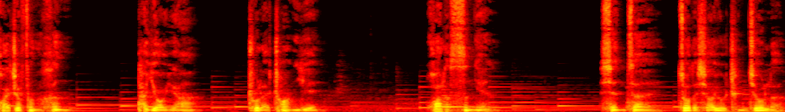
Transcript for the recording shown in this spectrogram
怀着愤恨，他咬牙出来创业，花了四年，现在做的小有成就了。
